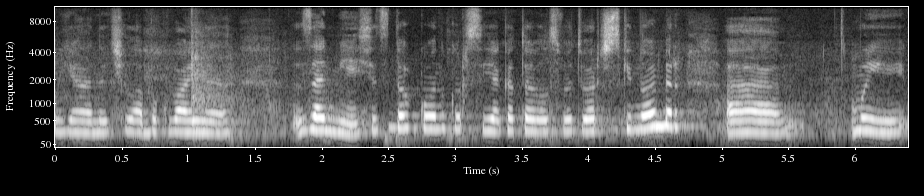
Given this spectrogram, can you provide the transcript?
Я начала буквально за месяц до конкурса. Я готовила свой творческий номер. А, мы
